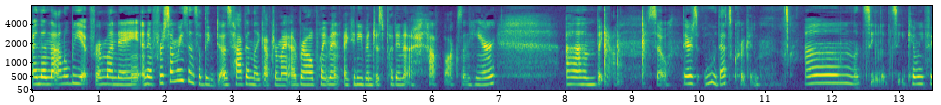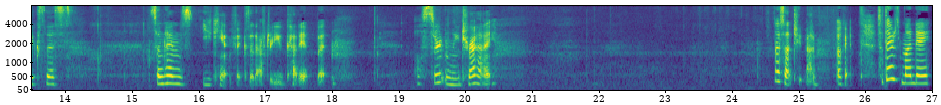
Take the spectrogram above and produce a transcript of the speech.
And then that'll be it for Monday. And if for some reason something does happen like after my eyebrow appointment I could even just put in a half box in here. Um but yeah. So there's ooh that's crooked. Um let's see let's see. Can we fix this? Sometimes you can't fix it after you cut it but I'll certainly try That's not too bad. Okay, so there's Monday,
